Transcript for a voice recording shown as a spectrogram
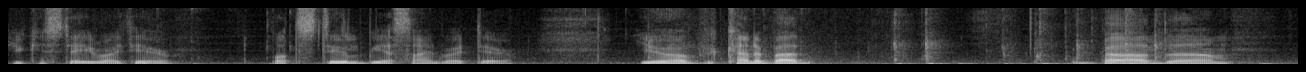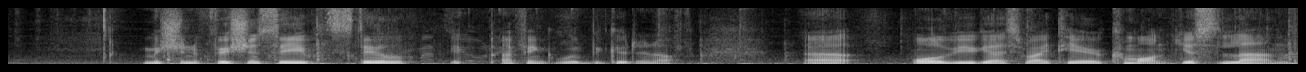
you can stay right here, but still be assigned right there. You have kind of bad, bad um, mission efficiency. Still, it, I think will be good enough. Uh, all of you guys right here, come on, just land.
